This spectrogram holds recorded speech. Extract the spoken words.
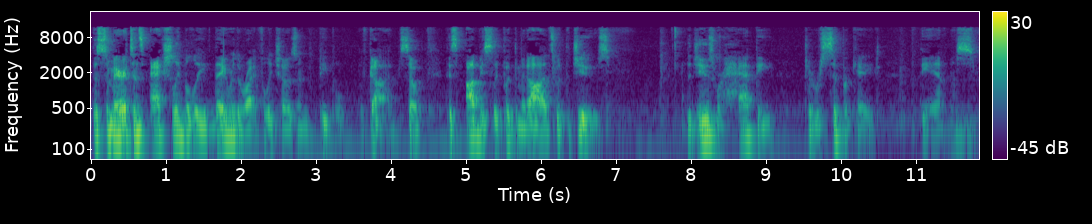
The Samaritans actually believed they were the rightfully chosen people of God. So this obviously put them at odds with the Jews. The Jews were happy to reciprocate the animus.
